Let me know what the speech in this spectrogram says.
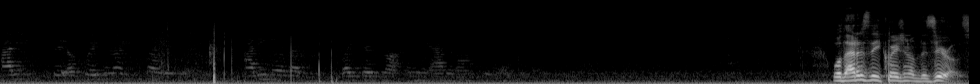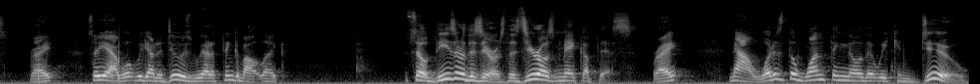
How do you, the equation that you started with? How do you know that's like there's not something added onto it at the end? Well, that is the equation of the zeros, right? So yeah, what we got to do is we got to think about like. So these are the zeros. The zeros make up this, right? Now, what is the one thing though that we can do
